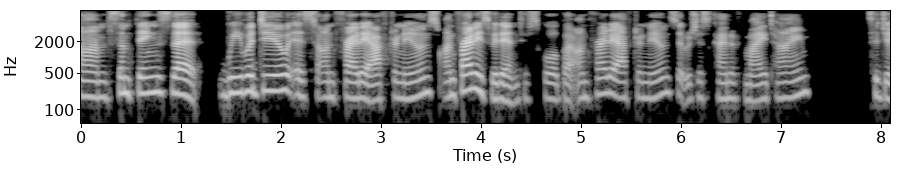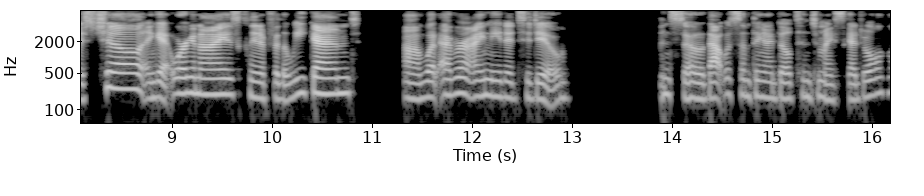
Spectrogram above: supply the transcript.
Um, some things that we would do is on Friday afternoons. On Fridays, we didn't do school, but on Friday afternoons, it was just kind of my time to just chill and get organized, clean up for the weekend, uh, whatever I needed to do. And so that was something I built into my schedule.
